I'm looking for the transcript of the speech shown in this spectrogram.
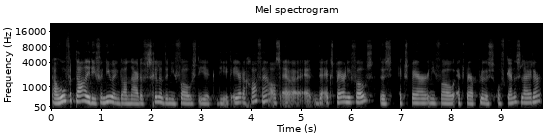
Nou, hoe vertaal je die vernieuwing dan naar de verschillende niveaus die ik, die ik eerder gaf, hè, als eh, eh, de expertniveaus? Dus expertniveau, expert plus of kennisleider.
